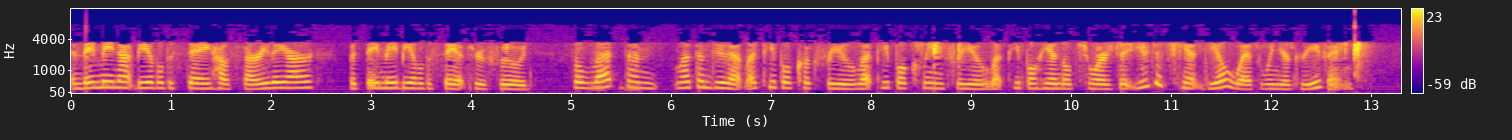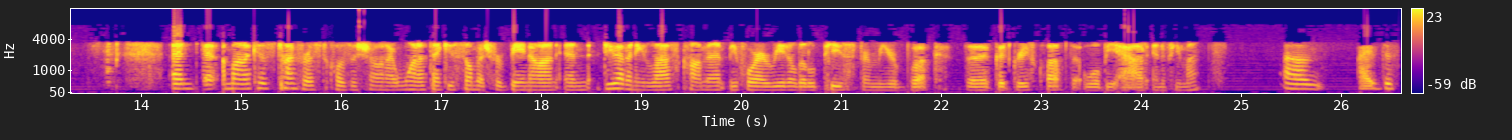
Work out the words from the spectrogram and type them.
And they may not be able to say how sorry they are, but they may be able to say it through food. So let them let them do that. Let people cook for you, let people clean for you, let people handle chores that you just can't deal with when you're grieving. And uh, Monica, it's time for us to close the show, and I want to thank you so much for being on. And do you have any last comment before I read a little piece from your book, The Good Grief Club, that will be out in a few months? Um, I just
